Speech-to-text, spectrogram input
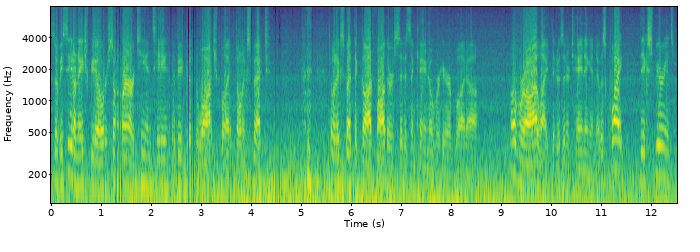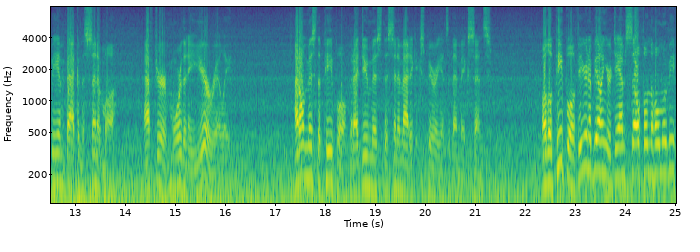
So if you see it on HBO or somewhere or TNT, it'd be good to watch, but don't expect don't expect the Godfather or Citizen Kane over here. But uh, overall, I liked it. It was entertaining, and it was quite the experience being back in the cinema after more than a year, really. I don't miss the people, but I do miss the cinematic experience, if that makes sense. Although, people, if you're going to be on your damn cell phone the whole movie,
